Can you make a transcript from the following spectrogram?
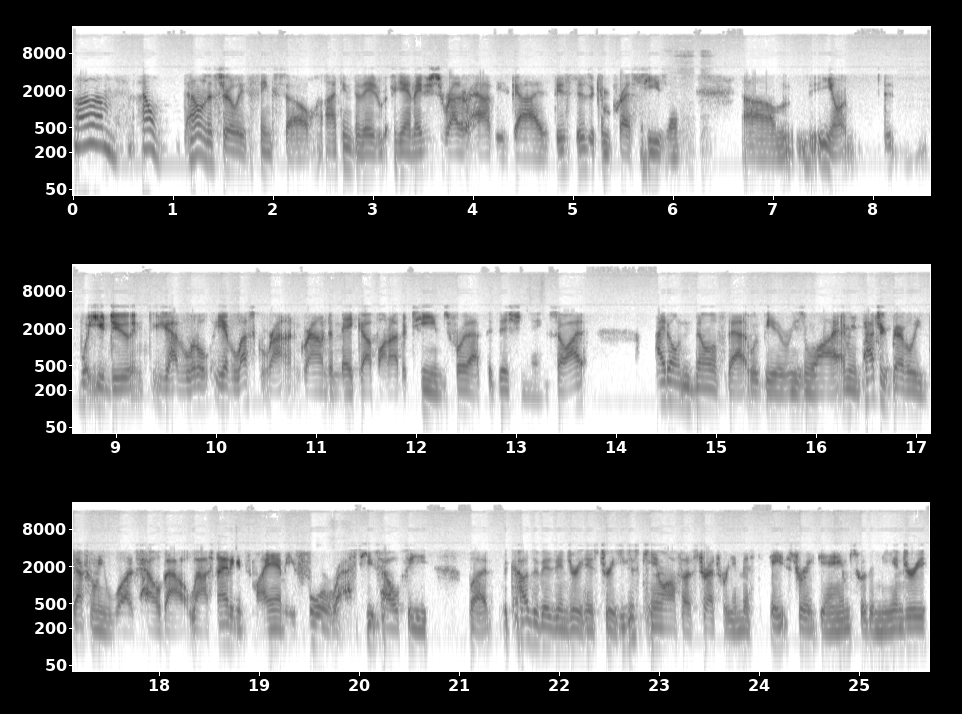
Um, I don't. I don't necessarily think so. I think that they again they just rather have these guys. This is a compressed season. Um, you know, what you do, and you have little, you have less ground ground to make up on other teams for that positioning. So I, I don't know if that would be the reason why. I mean, Patrick Beverley definitely was held out last night against Miami for rest. He's healthy, but because of his injury history, he just came off a stretch where he missed eight straight games with a knee injury.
